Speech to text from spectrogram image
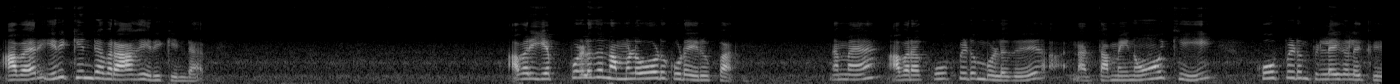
அவர் இருக்கின்றவராக இருக்கின்றார். அவர் எப்பொழுதும் நம்மளோடு கூட இருப்பார். நம்ம அவரை கூப்பிடும் பொழுது தம்மை நோக்கி கூப்பிடும் பிள்ளைகளுக்கு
